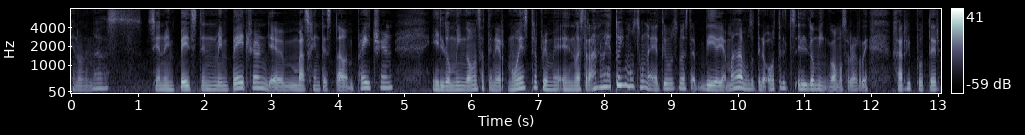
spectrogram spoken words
donde más. Síganme en, en Patreon. Ya más gente ha estado en Patreon. El domingo vamos a tener nuestra primera, eh, nuestra, ah no, ya tuvimos una, ya tuvimos nuestra videollamada, vamos a tener otra el, domingo, vamos a hablar de Harry Potter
